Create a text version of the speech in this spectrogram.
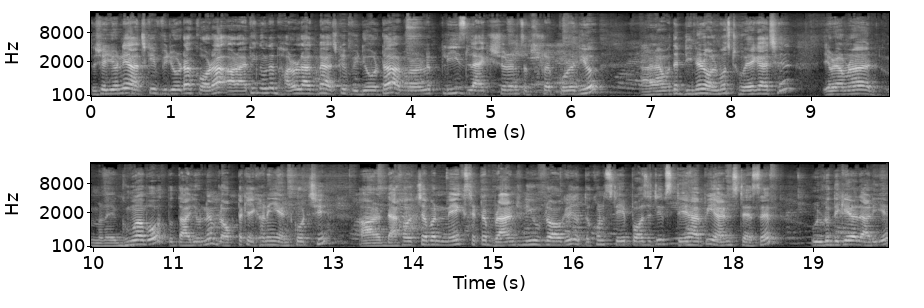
তো সেই জন্যে আজকে ভিডিওটা করা। আর আই থিঙ্ক তোমাদের ভালো লাগবে আজকে ভিডিওটা। আর ভালো লাগলে please like share and subscribe করে দিও। আর আমাদের ডিনার অলমোস্ট হয়ে গেছে। এবার আমরা মানে ঘুমাবো তো তাই জন্য ব্লগটাকে এখানেই এন্ড করছি। আর দেখা হচ্ছে আবার নেক্সট একটা ব্র্যান্ড নিউ ব্লগে যতক্ষণ stay positive stay happy and stay safe উল্টো দিকে দাঁড়িয়ে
